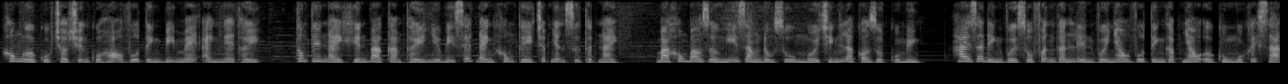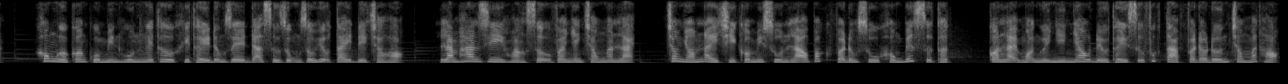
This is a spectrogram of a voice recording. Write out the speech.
Không ngờ cuộc trò chuyện của họ vô tình bị mẹ anh nghe thấy. Thông tin này khiến bà cảm thấy như bị sét đánh không thể chấp nhận sự thật này. Bà không bao giờ nghĩ rằng Đông Su mới chính là con ruột của mình. Hai gia đình với số phận gắn liền với nhau vô tình gặp nhau ở cùng một khách sạn. Không ngờ con của Min Hun ngây thơ khi thấy Đông Dê đã sử dụng dấu hiệu tay để chào họ, làm Han Ji hoảng sợ và nhanh chóng ngăn lại. Trong nhóm này chỉ có Mi Sun lão Bắc và Đông Su không biết sự thật, còn lại mọi người nhìn nhau đều thấy sự phức tạp và đau đớn trong mắt họ.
